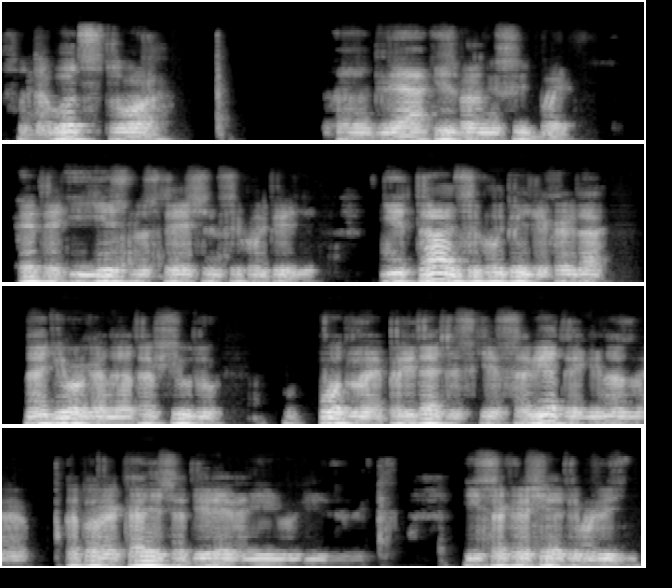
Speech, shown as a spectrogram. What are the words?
садоводство э, для избранной судьбы. Это и есть настоящая энциклопедия. Не та энциклопедия, когда надерганы отовсюду подлые предательские советы, которые калечат деревья и, и, и сокращают им жизнь.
